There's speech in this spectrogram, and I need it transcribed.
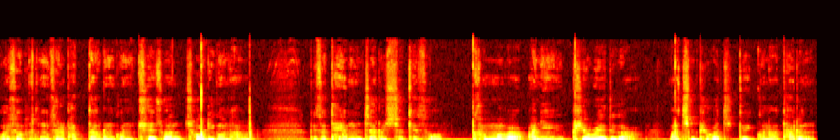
어디서 동사를 봤다 그런 건 최소한 절이거나 그래서 대문자로 시작해서 컴마가 아니 피리어드가 마침표가 찍혀 있거나 다른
